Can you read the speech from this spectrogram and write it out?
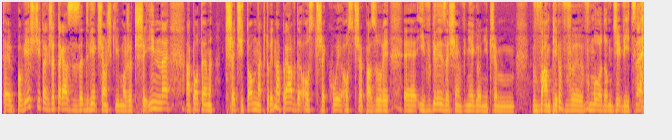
te powieści, także teraz ze dwie książki, może trzy inne, a potem trzeci tom, na który naprawdę ostrze kły, ostrze pazury e, i wgryzę się w niego niczym wampir w, w młodą dziewicę.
